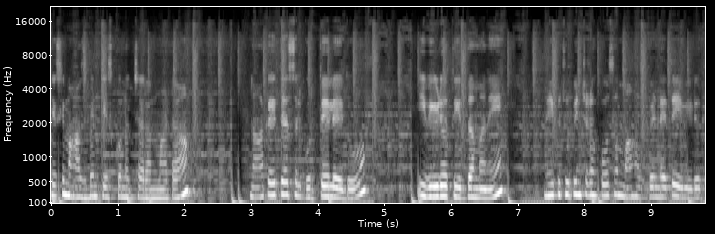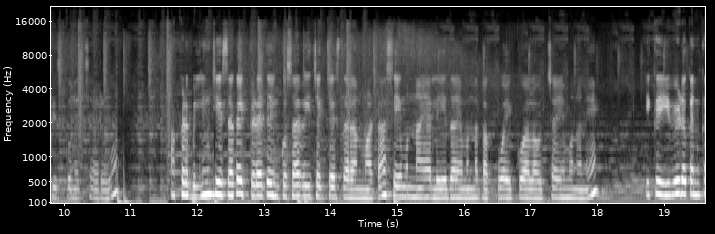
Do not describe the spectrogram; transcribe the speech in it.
వచ్చేసి మా హస్బెండ్ తీసుకొని వచ్చారనమాట నాకైతే అసలు గుర్తే లేదు ఈ వీడియో తీద్దామని. మీకు చూపించడం కోసం మా హస్బెండ్ అయితే ఈ వీడియో తీసుకొని వచ్చారు. అక్కడ బిల్లింగ్ చేశాక ఇక్కడైతే ఇంకోసారి రీచెక్ చేస్తారనమాట సేమ్ ఉన్నాయా లేదా ఏమన్నా తక్కువ ఎక్కువ అలా వచ్చాయేమోనని. ఇక ఈ వీడియో కనుక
